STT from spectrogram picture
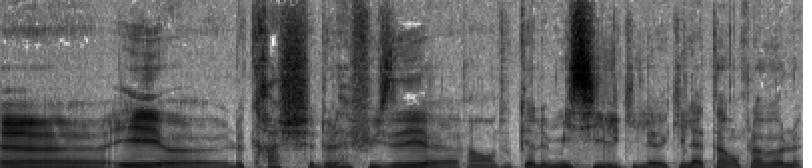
Euh, et le crash de la fusée, enfin en tout cas le missile qui atteint en plein vol,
